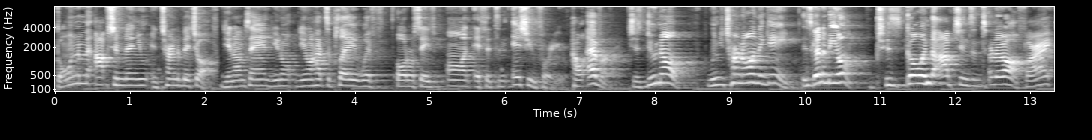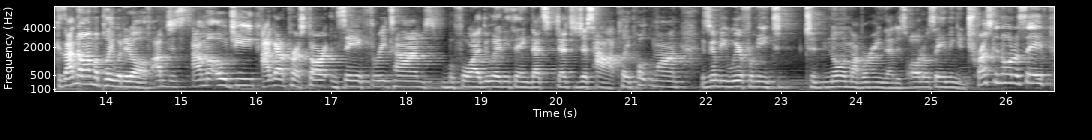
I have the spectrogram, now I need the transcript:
go in the option menu and turn the bitch off. You know what I'm saying? You don't you don't have to play with autosaves on if it's an issue for you. However, just do know when you turn on the game, it's gonna be on just go in the options and turn it off, all right? Because I know I'm gonna play with it off. I'm just, I'm an OG. I gotta press start and save three times before I do anything. That's that's just how I play Pokemon. It's gonna be weird for me to to know in my brain that it's auto saving and trust in auto save,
